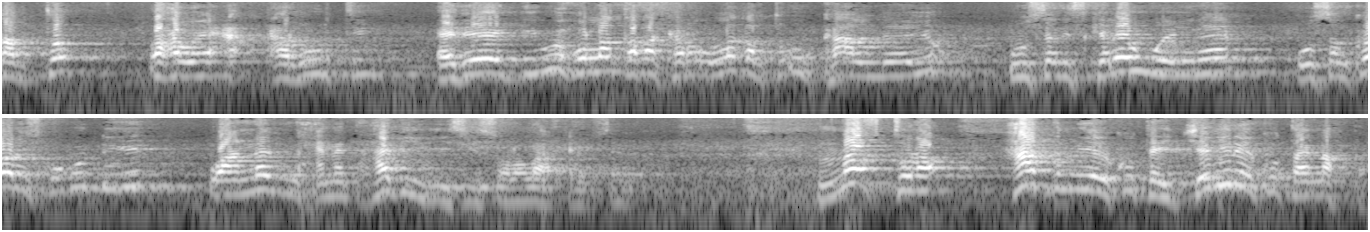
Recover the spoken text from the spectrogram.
qabto waxa weeye caruurtii adeegii wuxuu la qaban karo la qabto u kaalmeeyo uusan iskala weynaan uusan kor iskugu dhigin waa nabi maxamed hadyigiisii sala allahu wasalam naftuna had miyay ku tahay jebinay ku tahay nafta.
